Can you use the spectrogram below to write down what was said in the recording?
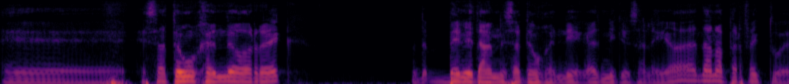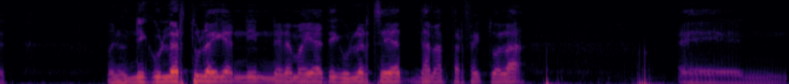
eh, esateun jende horrek, benetan esateun jendiek, ez? Nik esan lehi, ah, dana perfektuek. Bueno, nik ulertu lehian, nik nire maiatik ulertzeat, dana perfektuala en,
